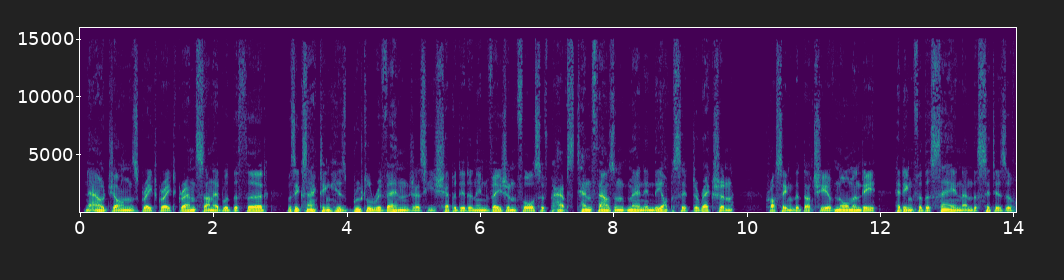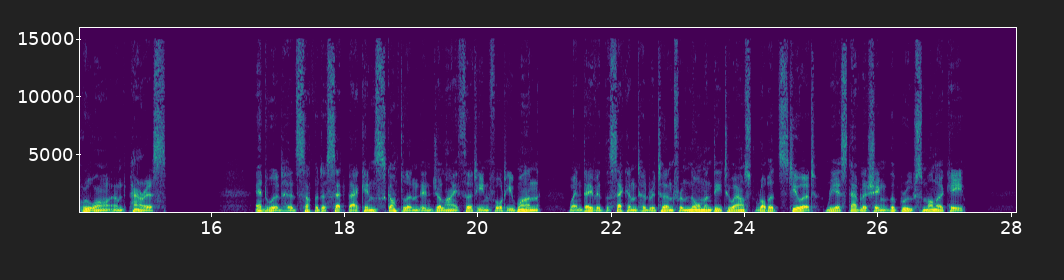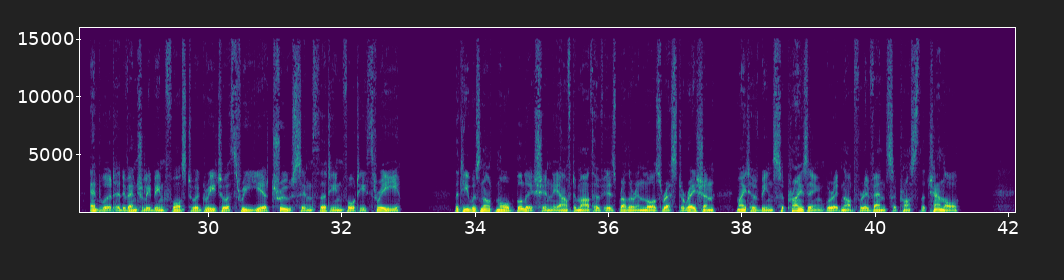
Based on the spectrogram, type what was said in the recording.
Now John's great-great-grandson Edward III was exacting his brutal revenge as he shepherded an invasion force of perhaps ten thousand men in the opposite direction, crossing the Duchy of Normandy heading for the Seine and the cities of Rouen and Paris. Edward had suffered a setback in Scotland in July 1341, when David II had returned from Normandy to oust Robert Stewart, re-establishing the Bruce monarchy. Edward had eventually been forced to agree to a three-year truce in 1343. That he was not more bullish in the aftermath of his brother-in-law's restoration might have been surprising were it not for events across the Channel.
